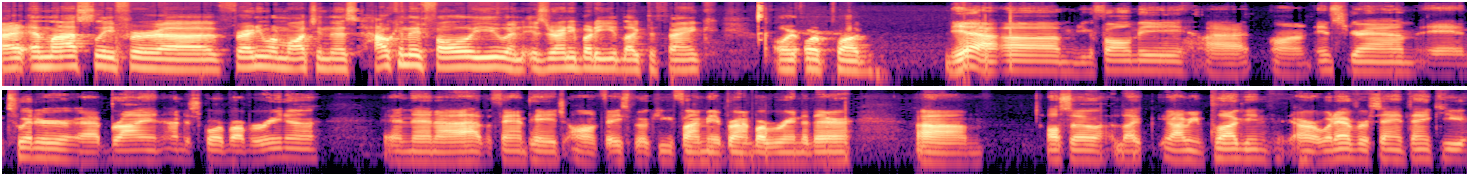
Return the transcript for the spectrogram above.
All right, and lastly, for uh, for anyone watching this, how can they follow you? And is there anybody you'd like to thank or, or plug? Yeah, um, you can follow me uh, on Instagram and Twitter at Bryan underscore Barberena, and then I have a fan page on Facebook. You can find me at Bryan Barberena there. Um, also like i mean plugging or whatever saying thank you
